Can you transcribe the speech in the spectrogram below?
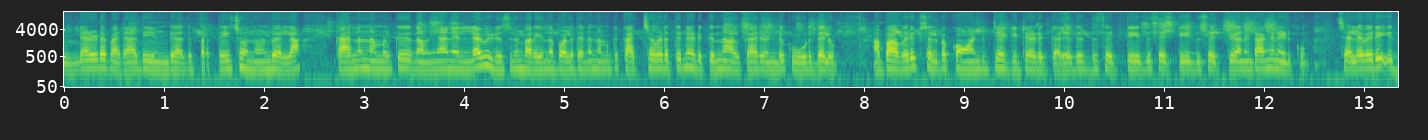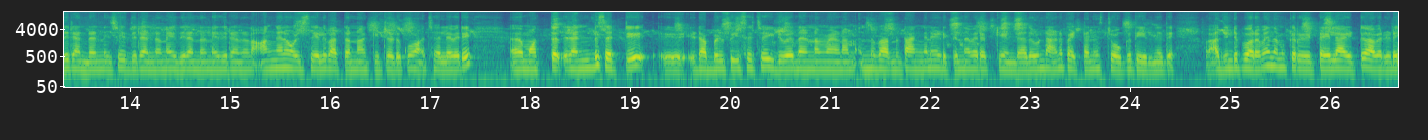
എല്ലാവരുടെ പരാതിയുണ്ട്. അത് പ്രത്യേകിച്ച് ഒന്നുകൊണ്ടുമല്ല കാരണം നമ്മൾക്ക് ഞാൻ എല്ലാ വീഡിയോസിലും പറയുന്ന പോലെ തന്നെ നമുക്ക് കച്ചവടത്തിന് എടുക്കുന്ന ആൾക്കാരുണ്ട് കൂടുതലും. അപ്പോൾ അവർ ചിലപ്പോൾ ക്വാണ്ടിറ്റി ആക്കിയിട്ട് എടുക്കുക. അതായത് ഇത് സെറ്റ് ചെയ്ത് സെറ്റ് ചെയ്ത് സെറ്റ് ചെയ്യാനായിട്ട് അങ്ങനെ എടുക്കും. ചിലവർ ഇത് രണ്ടെണ്ണം ഇത് രണ്ടെണ്ണം ഇത് രണ്ടെണ്ണം ഇത് രണ്ടെണ്ണം അങ്ങനെ ഹോൾസെയിൽ പത്തെണ്ണം ആക്കിയിട്ട് എടുക്കും. ചിലവർ മൊത്തം രണ്ട് സെറ്റ് ഡബിൾ പീസ് വെച്ച് ഇരുപതെണ്ണം വേണം എന്ന് പറഞ്ഞിട്ട് അങ്ങനെ എടുക്കുന്നവരൊക്കെ ഉണ്ട്. അതുകൊണ്ടാണ് പെട്ടെന്ന് സ്റ്റോക്ക് തീരുന്നത്. അതിന്റെ പുറമെ നമുക്ക് റീറ്റെയിലായിട്ട് അവരുടെ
